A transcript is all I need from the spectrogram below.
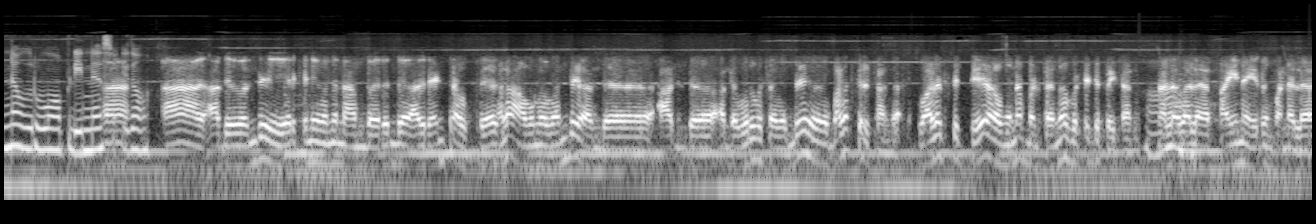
என்ன உருவம் அப்படின்னு ஆஹ் அது வந்து ஏற்கனவே வந்து நம்ம இருந்து அது ரெண்ட் அவுட் ஆனா அவங்க வந்து அந்த அந்த அந்த உருவத்தை வந்து வளர்த்துருக்காங்க வளர்த்துட்டு அவங்க என்ன பண்ணிட்டாங்க? விட்டுட்டு போயிட்டாங்க. நல்ல வேலை பையனை எதுவும் பண்ணல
